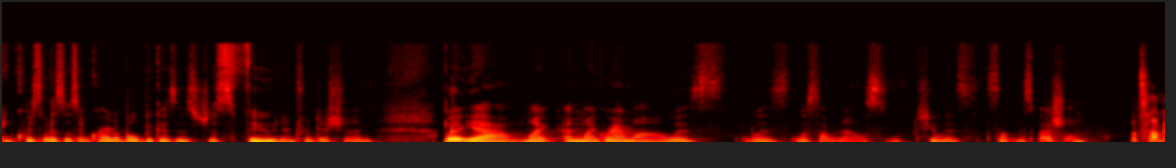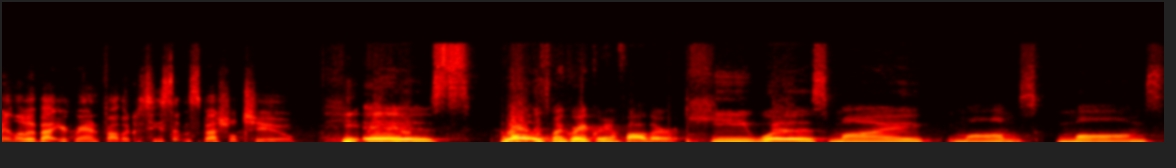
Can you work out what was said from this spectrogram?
And Christmas was incredible because it's just food and tradition. But yeah, my and my grandma was was was something else. She was something special. Well, tell me a little bit about your grandfather because he's something special too. He is. Well, it's my great grandfather. He was my mom's mom's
